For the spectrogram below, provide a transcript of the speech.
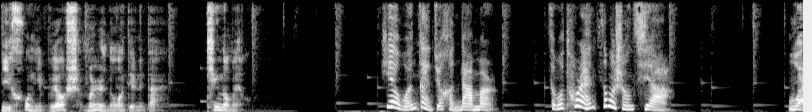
以后你不要什么人都往店里带，听到没有？叶文感觉很纳闷儿，怎么突然这么生气啊？喂，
